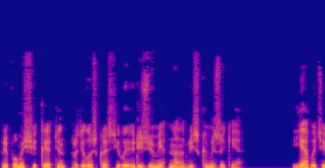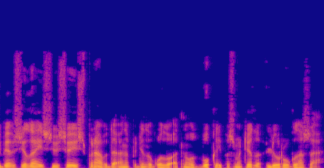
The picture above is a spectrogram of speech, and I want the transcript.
При помощи Кэтлин родилось красивое резюме на английском языке. «Я бы тебя взяла, если все есть правда», — она подняла голову от ноутбука и посмотрела Люру в глаза.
